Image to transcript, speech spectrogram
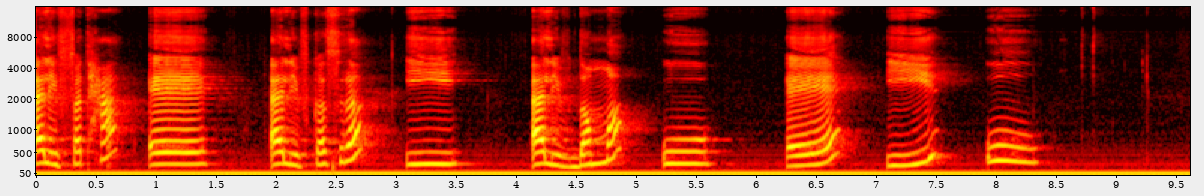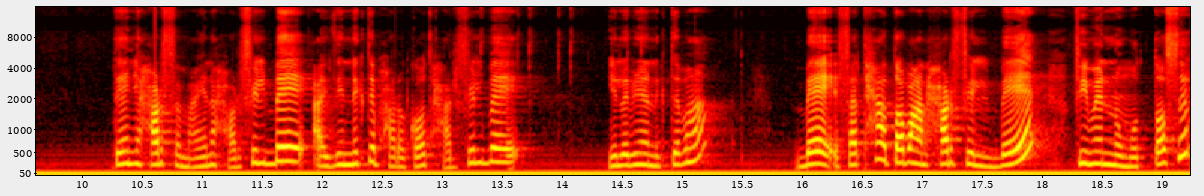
ألف فتحة آ ألف كسرة إي. ألف ضمة أو آ إي أو. تاني حرف معانا حرف الباء. عايزين نكتب حركات حرف الباء. يلا بينا نكتبها. باء فتحة طبعا حرف الباء في منه متصل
